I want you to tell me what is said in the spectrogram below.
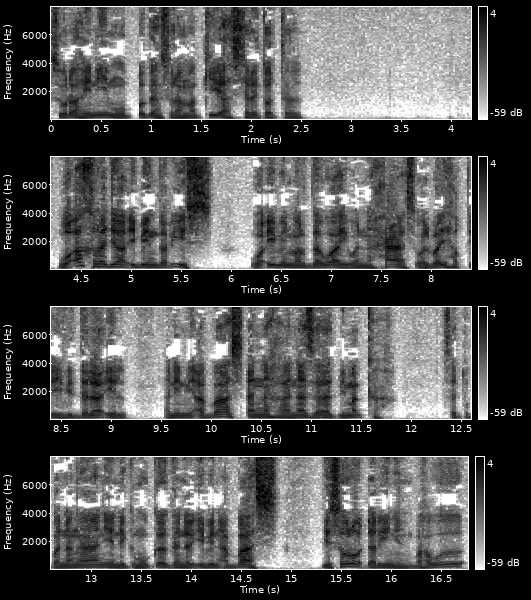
Surah ini merupakan surah Makkiyah secara total. وأخرج ابن دريس وابن مردواي والنحاس والبيهقي في الدلائل عن ابن Abbas أنها نزلت بمكة satu pandangan yang dikemukakan dari Ibn Abbas disorot darinya bahawa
